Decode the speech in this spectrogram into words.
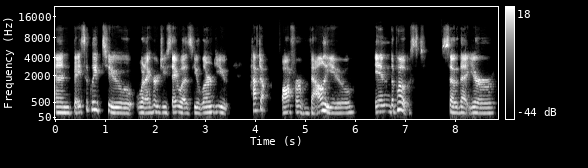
And basically, to what I heard you say was you learned you have to offer value in the post so that your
